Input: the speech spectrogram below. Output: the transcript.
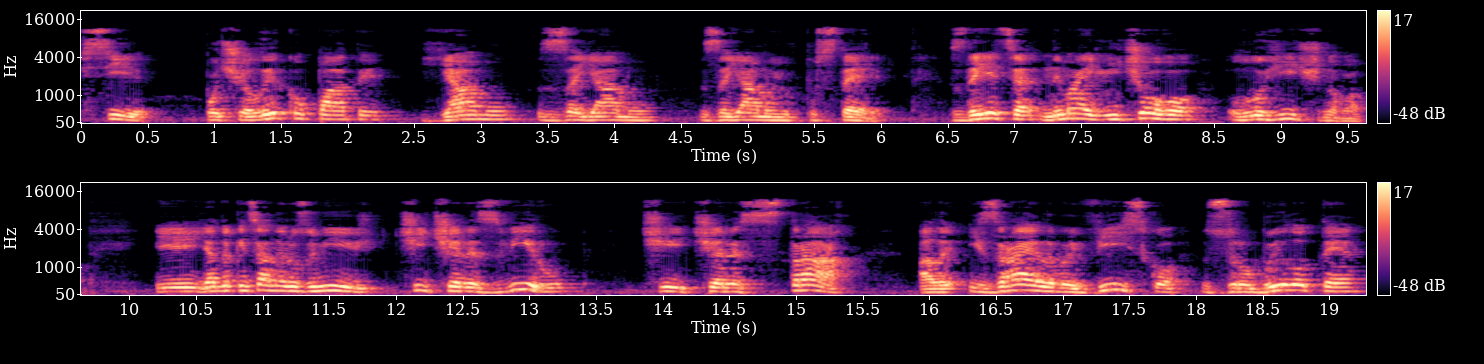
всі почали копати яму за яму за ямою в пустелі. Здається, немає нічого логічного. І я до кінця не розумію, чи через віру, чи через страх, але Ізраїлеве військо зробило те,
